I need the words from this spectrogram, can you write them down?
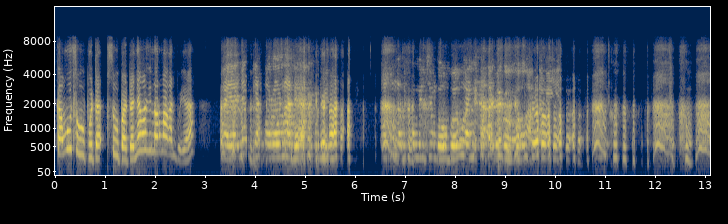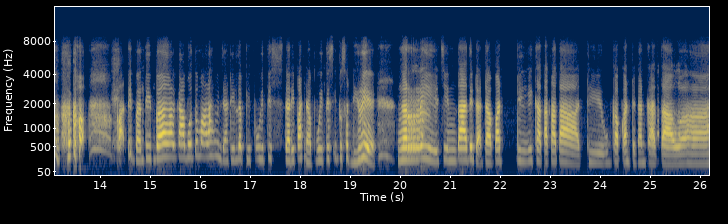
kamu suhu, bada, suhu badannya masih normal kan bu ya? Kayaknya punya corona deh. Aku nggak bisa mencium bau-bauan. Kok kok tiba-tiba kamu tuh malah menjadi lebih puitis daripada puitis itu sendiri? Ngeri cinta tidak dapat di kata-kata diungkapkan dengan kata wah.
